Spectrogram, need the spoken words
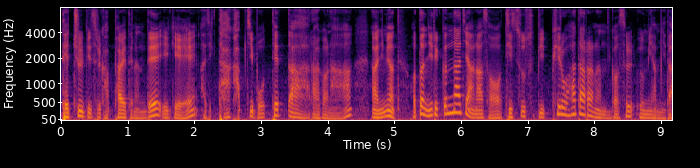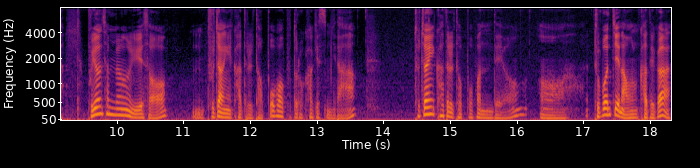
대출 빚을 갚아야 되는데 이게 아직 다 갚지 못했다라거나 아니면 어떤 일이 끝나지 않아서 뒷수습이 필요하다라는 것을 의미합니다. 부연 설명을 위해서 음, 두 장의 카드를 더 뽑아 보도록 하겠습니다. 두 장의 카드를 더 뽑았는데요. 어, 두 번째 나오는 카드가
